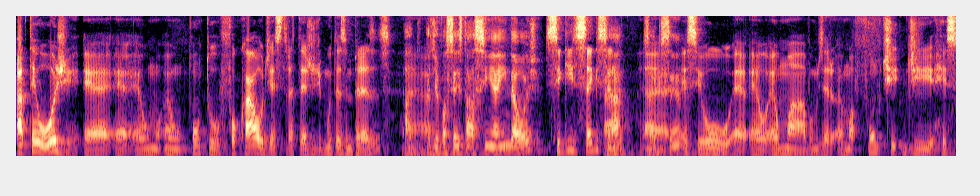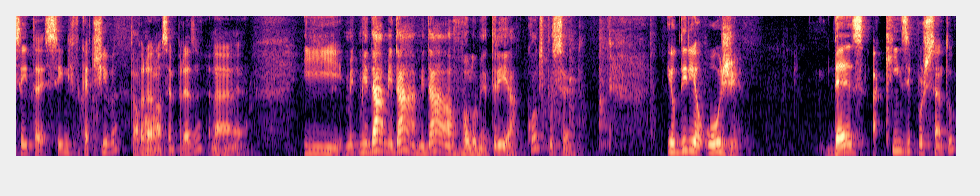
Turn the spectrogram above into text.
até hoje é, é, é, um, é, um, ponto focal de estratégia de muitas empresas. A, é, a de você está assim ainda hoje? Segue, segue sendo. Ah, segue sendo. SEO é, é, é, uma, vamos dizer, é uma fonte de receita significativa tá para a nossa empresa. Uhum. É, e me, me, dá, me dá, me dá a volumetria. Quantos por cento? Eu diria hoje 10 a 15%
